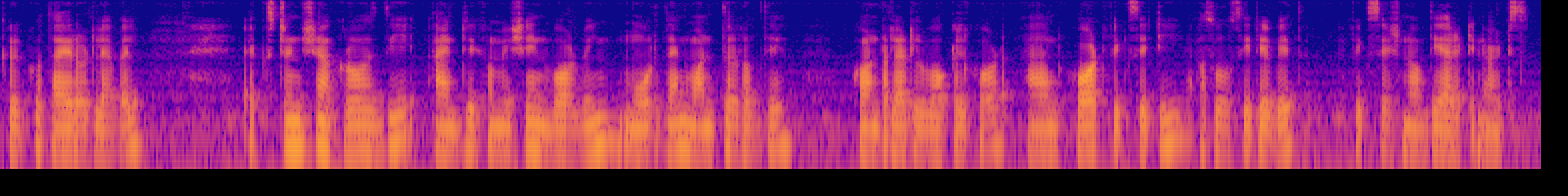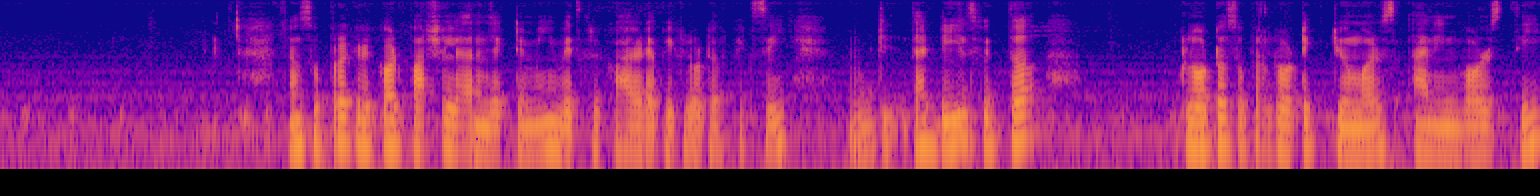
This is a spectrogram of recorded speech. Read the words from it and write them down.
cricothyroid level. Extension across the anterior commissure involving more than one third of the contralateral vocal cord and cord fixity associated with fixation of the arytenoids now supracricoid partial laryngectomy with cricoid epiglottopexy that deals with the glottosupraglottic tumors and involves the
